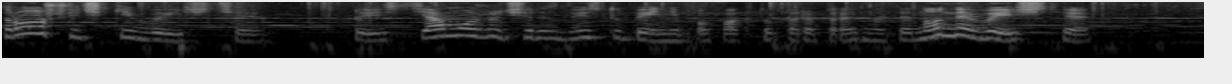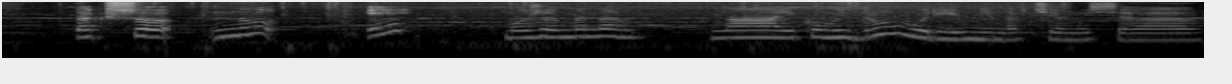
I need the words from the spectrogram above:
трошечки вище. Тобто я можу через дві ступені по факту перепригнути, але не вище. Так що, ну, е, може ми на, на якомусь другому рівні навчимося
